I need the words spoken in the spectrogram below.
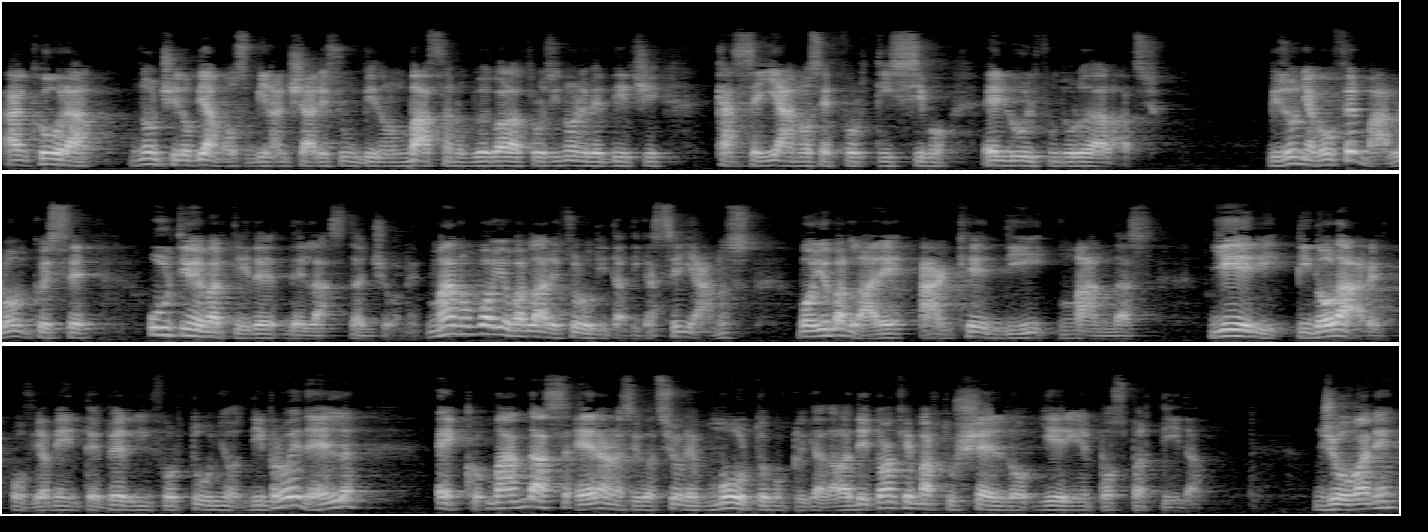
ancora non ci dobbiamo sbilanciare subito, non bastano due gol al Frosinone per dirci Castellanos è fortissimo, è lui il futuro della Lazio. Bisogna confermarlo in queste ultime partite della stagione. Ma non voglio parlare solo di Tati Castellanos, voglio parlare anche di Mandas. Ieri titolare, ovviamente, per l'infortunio di Provedel. Ecco, Mandas era una situazione molto complicata, l'ha detto anche Martuscello ieri nel post partita. Giovane,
